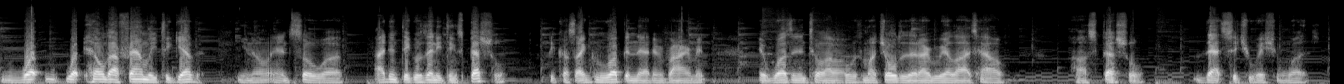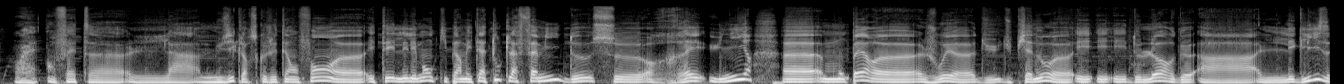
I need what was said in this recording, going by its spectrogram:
what what held our family together, you know. And so uh, I didn't think it was anything special because I grew up in that environment. It wasn't until I was much older that I realized how uh, special that situation was. Ouais, en fait, euh, la musique, lorsque j'étais enfant, euh, était l'élément qui permettait à toute la famille de se réunir. Euh, mon père jouait du, piano et, de l'orgue à l'église.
